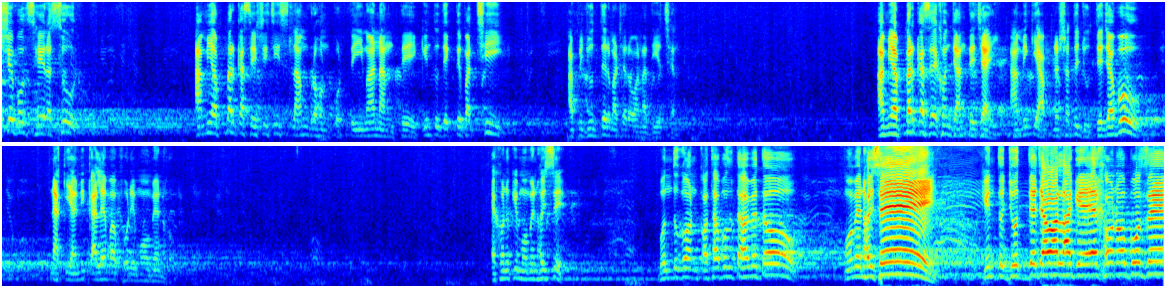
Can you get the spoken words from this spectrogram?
এসে বলছে হে রাসূল আমি আপনার কাছে এসেছি ইসলাম গ্রহণ করতে ইমান আনতে কিন্তু দেখতে পাচ্ছি আপনি যুদ্ধের মাঠে রওনা দিয়েছেন আমি আপনার কাছে এখন জানতে চাই, আমি কি আপনার সাথে যুদ্ধে যাব? নাকি আমি কালেমা ফোরে মোমেন হব? এখনও কি মোমেন হয়েছে বন্ধুগণ, কথা বলতে হবে তো। মোমেন হয়েছে কিন্তু যুদ্ধে যাওয়া লাগে, এখনও বোঝে।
